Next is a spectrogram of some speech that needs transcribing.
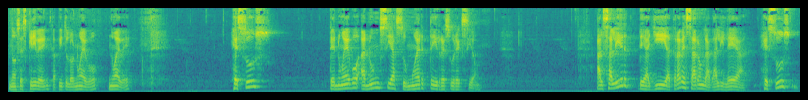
nos escribe en capítulo 9, 9, Jesús de nuevo anuncia su muerte y resurrección. Al salir de allí atravesaron la Galilea. Jesús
